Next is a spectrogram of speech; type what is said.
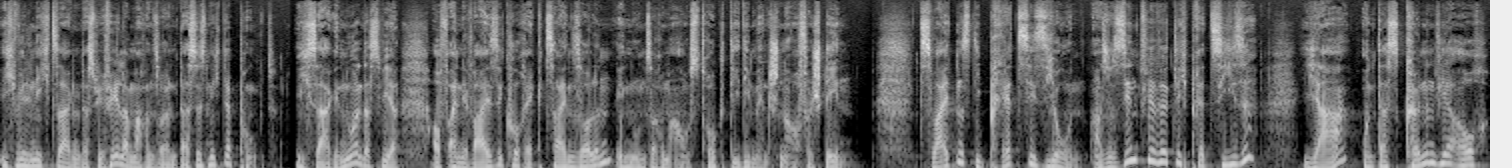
Ich will nicht sagen, dass wir Fehler machen sollen, das ist nicht der Punkt. Ich sage nur, dass wir auf eine Weise korrekt sein sollen in unserem Ausdruck, die die Menschen auch verstehen. Zweitens die Präzision. Also sind wir wirklich präzise? Ja, und das können wir auch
